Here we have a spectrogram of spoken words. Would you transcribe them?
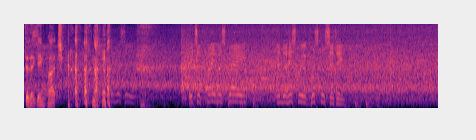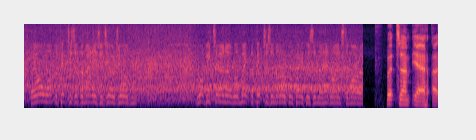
Did it game patch. It's a famous day in the history of Bristol City. They all want the pictures of the manager, Joe Jordan. Robbie Turner will make the pictures in the local papers and the headlines tomorrow. But um, yeah, uh,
